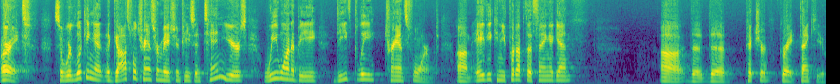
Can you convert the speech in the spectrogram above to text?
all right. So we're looking at the gospel transformation piece. In 10 years, we want to be deeply transformed. Um, Avi, can you put up the thing again? Uh, the, the picture? Great, thank you.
